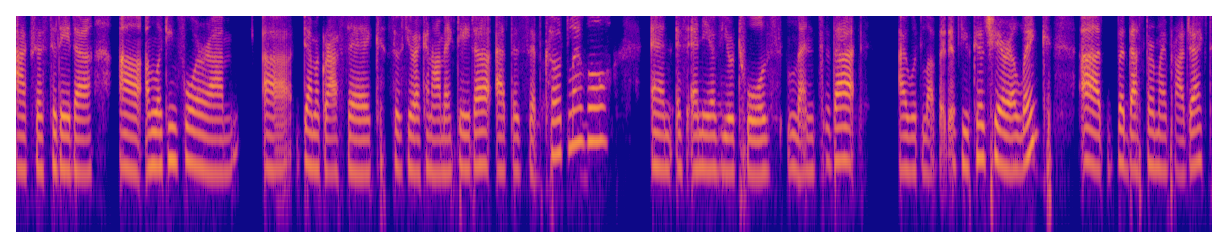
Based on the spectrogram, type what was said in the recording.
access to data. Uh, I'm looking for um, uh, demographic, socioeconomic data at the zip code level. And if any of your tools lend to that, I would love it if you could share a link, uh, but that's for my project.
